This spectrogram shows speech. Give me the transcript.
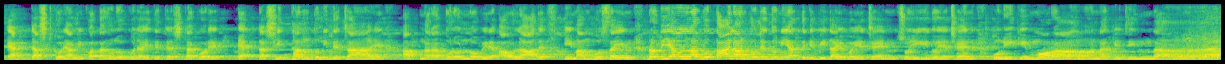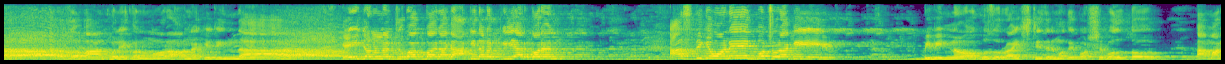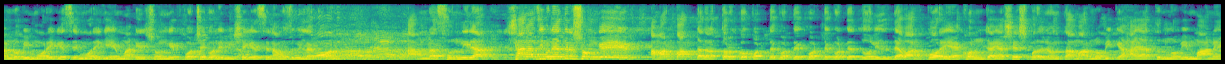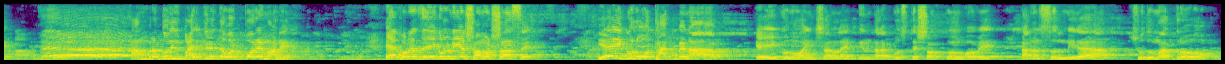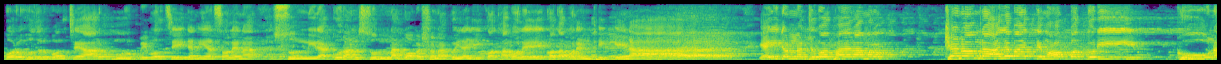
অ্যাডজাস্ট করে আমি কথাগুলো বোঝাইতে চেষ্টা করে। একটা সিদ্ধান্ত নিতে চাই আপনারা বলুন, নবীর আওলাদ ইমাম হুসাইন রবি আল্লাহ যে দুনিয়া থেকে বিদায় হয়েছেন, শহীদ হয়েছেন, উনি কি মরা নাকি জিন্দা? আর জবান খুলে কোন মরা নাকি জিন্দা? এই জন্য যুবক ভাইয়ের আগে আকিদাটা ক্লিয়ার করেন। আজ থেকে অনেক বছর আগে বিভিন্ন হুজুররা স্টেজের মধ্যে বসে বলতো আমার নবী মরে গেছে, মরে গিয়ে মাটির সঙ্গে পচে গলে মিশে গেছে, নাউজুবিল্লাহ, কন। আমরা সুন্নিরা সারা জীবন এদের সঙ্গে আমার বাপ দাদারা তর্ক করতে করতে করতে করতে দলিল দেওয়ার পরে এখন যাইয়া শেষ পর্যন্ত আমার নবীকে হায়াতুল নবী মানে। আমরা দলিল বাইরে করে দেওয়ার পরে মানে। এখন যে এইগুলো নিয়ে সমস্যা আছে, এইগুলো থাকবে না। এইগুলো ইনশাল্লাহ একদিন তারা বুঝতে সক্ষম হবে। কারণ সন্নিরা শুধুমাত্র বড় হুজুর বলছে আর মুরব্বী বলছে, এটা নিয়ে চলে না। সুন্নিরা কোরআন, সুন্না গবেষণা কইরা এই কথা বলে কথা বলেন ঠিক না এই জন্য যুবক ভাইয়েরা আমরা কেন আমরা আহলে বায়তকে মহব্বত করি?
